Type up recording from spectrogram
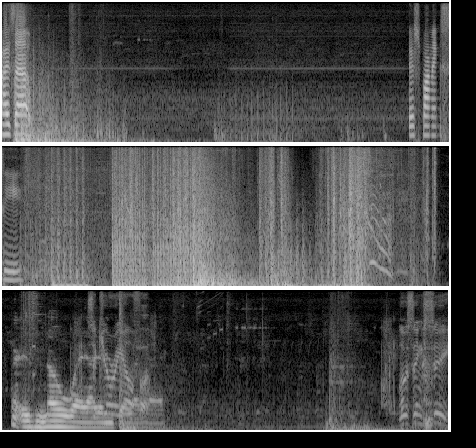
Eyes out. They're spawning C. There is no way I didn't Securing kill that Alpha. guy. Losing C.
